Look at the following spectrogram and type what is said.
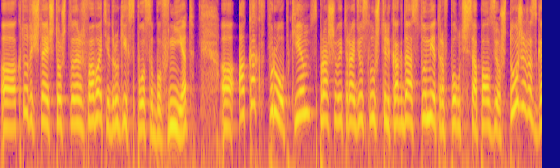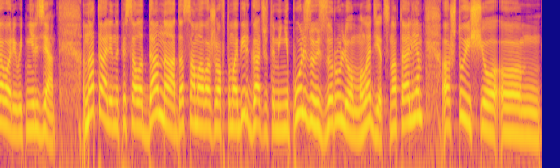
А, кто-то считает, что штрафовать и других способов нет. А, а как в пробке, спрашивает радиослушатель, когда 100 метров полчаса ползешь, тоже разговаривать нельзя? Наталья написала, да надо, сама вожу автомобиль, гаджетами не пользуюсь, за рулем. Молодец, Наталья. Что еще? Эм,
